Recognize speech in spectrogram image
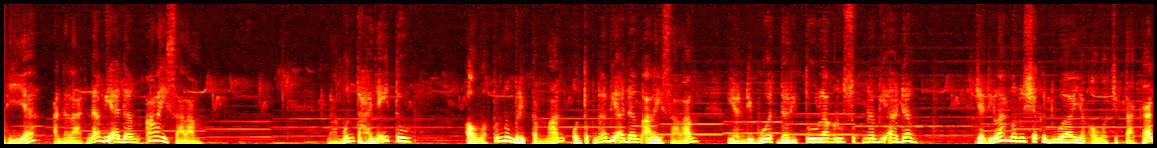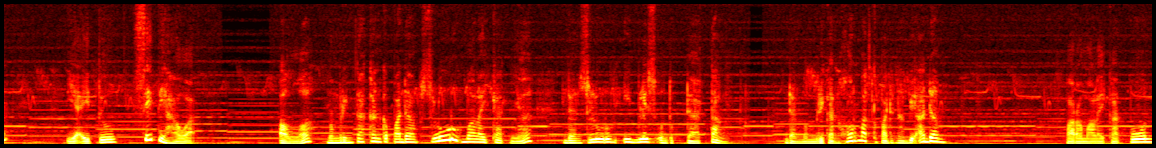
dia adalah Nabi Adam alaihissalam. Namun tak hanya itu, Allah pun memberi teman untuk Nabi Adam alaihissalam yang dibuat dari tulang rusuk Nabi Adam. Jadilah manusia kedua yang Allah ciptakan, yaitu Siti Hawa. Allah memerintahkan kepada seluruh malaikatnya dan seluruh iblis untuk datang dan memberikan hormat kepada Nabi Adam. Para malaikat pun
